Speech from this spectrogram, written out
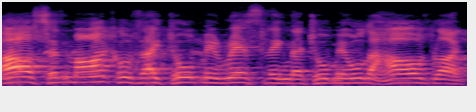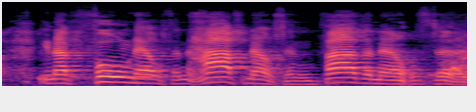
Oh, St Michael's, they taught me wrestling. They taught me all the holds like, you know, full Nelson, half Nelson, Father Nelson.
